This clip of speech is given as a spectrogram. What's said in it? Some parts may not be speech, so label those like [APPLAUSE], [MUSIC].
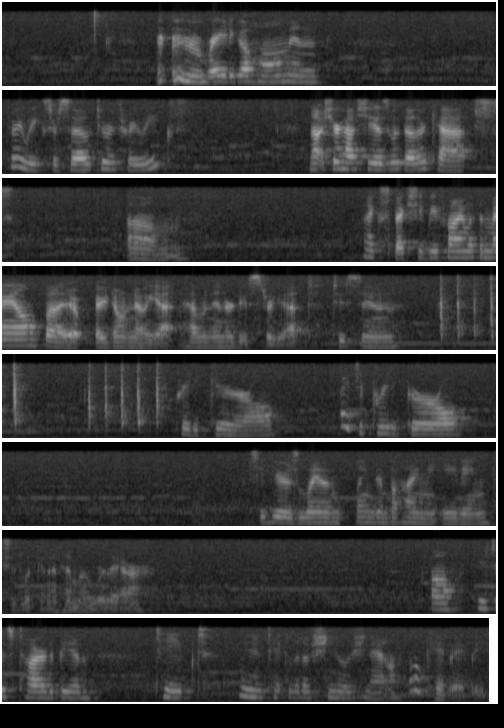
[CLEARS THROAT] ready to go home in three weeks or so, two or three weeks. Not sure how she is with other cats. Um, I expect she'd be fine with a male, but I don't, I don't know yet. Haven't introduced her yet. Too soon. Pretty girl. That's a pretty girl. She hears Langdon behind me eating. She's looking at him over there. Oh, you're just tired of being taped. You need to take a little snooze now. Okay, baby.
